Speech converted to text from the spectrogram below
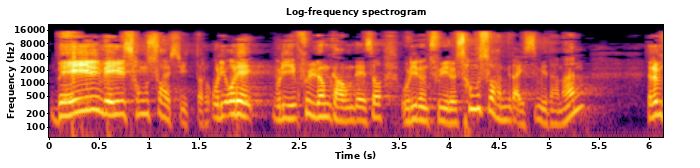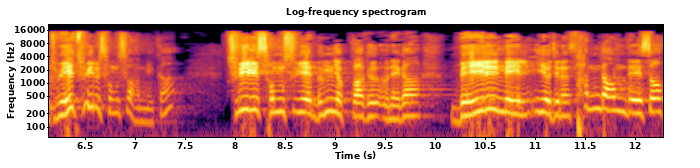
매일매일 성수할 수 있도록 우리 올해 우리 훈련 가운데에서 우리는 주일을 성수합니다 있습니다만 여러분 왜 주일을 성수합니까? 주일 성수의 능력과 그 은혜가 매일매일 이어지는 삶 가운데에서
